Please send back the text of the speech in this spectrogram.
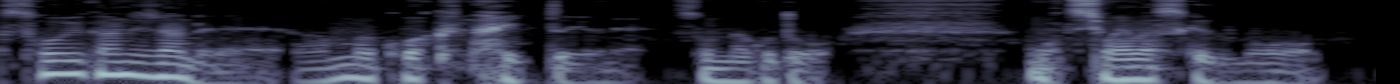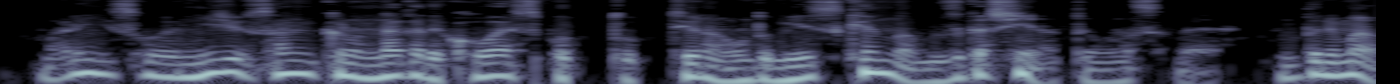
そういう感じなんでね、あんま怖くないというね、そんなことを思ってしまいますけども、あまりにそういう23区の中で怖いスポットっていうのは本当見つけるのは難しいなって思いますよね。本当にまあ、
